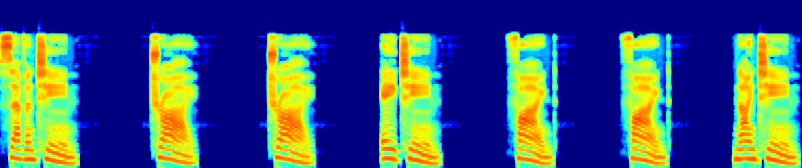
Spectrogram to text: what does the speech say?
seventeen, try, try, eighteen, find, find, nineteen,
